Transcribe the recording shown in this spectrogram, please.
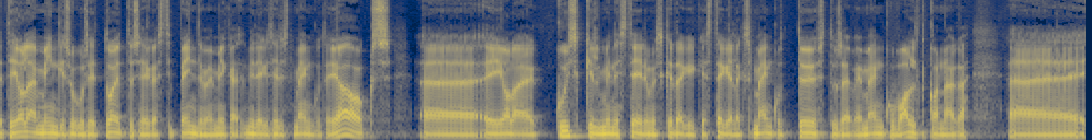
et ei ole mingisuguseid toetusi ega stipendiume midagi sellist mängude jaoks äh,. ei ole kuskil ministeeriumis kedagi, kes tegeleks mängutööstuse või mänguvaldkonnaga äh,.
